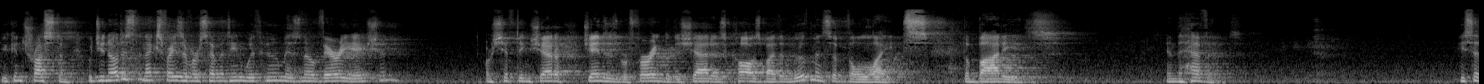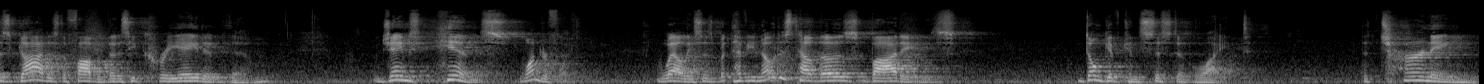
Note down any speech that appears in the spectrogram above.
you can trust Him. Would you notice the next phrase of verse 17? With whom is no variation or shifting shadow? James is referring to the shadows caused by the movements of the lights, the bodies in the heavens. He says God is the Father, that is, He created them. James hints wonderfully. Well, he says, but have you noticed how those bodies don't give consistent light? The turning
